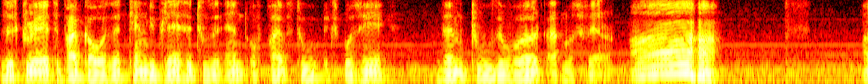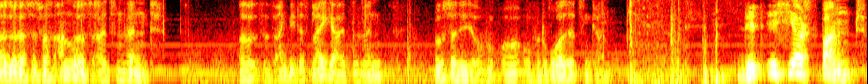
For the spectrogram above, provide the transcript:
This creates a pipe cover that can be placed to the end of pipes to expose them to the world atmosphere. Aha. Also das ist was anderes als ein Vent. Also es ist eigentlich das gleiche als ein Vent, bloß dass ich es auf, auf das Rohr setzen kann. Das ist ja spannend.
